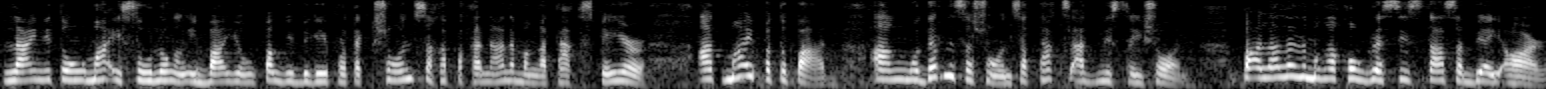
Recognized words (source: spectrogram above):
Line itong maisulong ang iba yung pagbibigay proteksyon sa kapakanan ng mga taxpayer at maipatupad ang modernisasyon sa tax administration. Paalala ng mga kongresista sa BIR,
